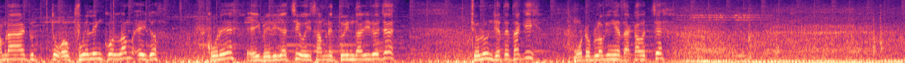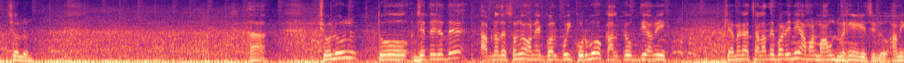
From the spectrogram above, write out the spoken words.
আমরা একটু ফুয়েলিং করলাম। এই যে করে এই বেরিয়ে যাচ্ছি। ওই সামনে তুইন দাঁড়িয়ে রয়েছে। চলুন যেতে থাকি। মোটো ব্লগিংয়ে দেখা হচ্ছে। চলুন। হ্যাঁ চলুন তো যেতে যেতে আপনাদের সঙ্গে অনেক গল্পই করব। কালকে অবধি আমি ক্যামেরা চালাতে পারিনি, আমার মাউন্ট ভেঙে গেছিল। আমি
